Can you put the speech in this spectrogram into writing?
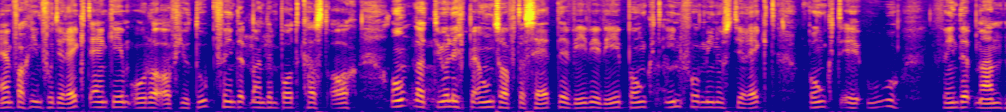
Einfach Info direkt eingeben oder auf YouTube findet man den Podcast auch. Und natürlich bei uns auf der Seite www.info-direkt.eu findet man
